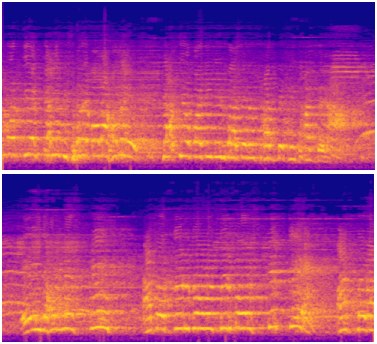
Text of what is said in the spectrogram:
উপর দিয়ে টেলিভিশনে বলা হবে, জাতীয় পার্টি নির্বাচনে থাকবে কি থাকবে না। এই ধরনের স্ক্রিপ্ট এত দুর্গম, দুর্বল স্ক্রিপ্ট আপনারা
